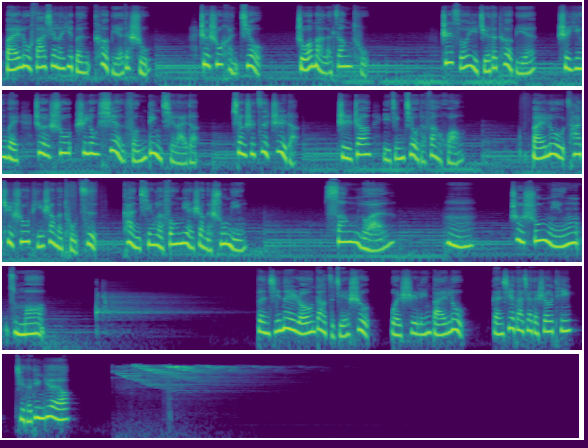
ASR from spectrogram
白露发现了一本特别的书。这书很旧，着满了脏土。之所以觉得特别，是因为这书是用线缝订起来的，像是自制的，纸张已经旧得泛黄。白露擦去书皮上的土渍，看清了封面上的书名《桑峦》。嗯，这书名怎么？本集内容到此结束，我是林白露，感谢大家的收听，记得订阅哦。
